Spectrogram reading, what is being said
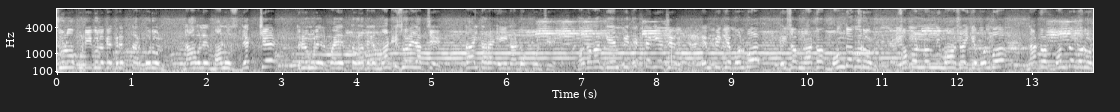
চুনোপুটিগুলোকে গ্রেপ্তার করুন। না হলে মানুষ দেখছে, তৃণমূলের পায়ের তলা থেকে মাটি সরে যাচ্ছে, তাই তারা এই নাটক করছে। গতকালকে এমপি দেখতে গিয়েছেন, এমপিকে বলব, এইসব নাটক বন্ধ করুন। স্বপন নন্দী মহাশয়কে বলব, নাটক বন্ধ করুন।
